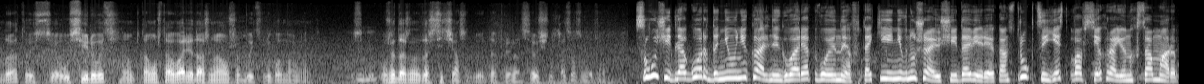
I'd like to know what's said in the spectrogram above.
да, то есть э, усиливать, а, потому что авария должна уже быть в любой момент. Есть Уже должна даже сейчас быть, да, при нас. И очень не хотелось бы этого. Случаи для города не уникальные, говорят в ОНФ. Такие не внушающие доверия конструкции есть во всех районах Самары.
